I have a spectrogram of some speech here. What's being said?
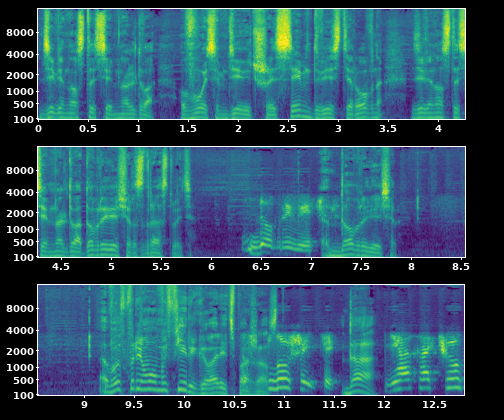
9702. 8 967 200 ровно 9702. Добрый вечер, здравствуйте. Добрый вечер. Добрый вечер. Вы в прямом эфире говорите, пожалуйста. Слушайте, Да. я хочу,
